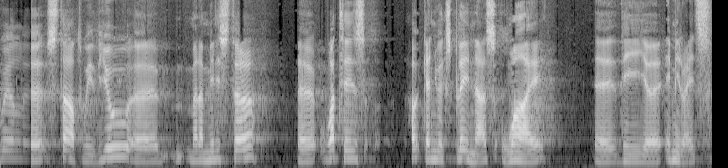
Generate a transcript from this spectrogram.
will uh, start with you, uh, Madam Minister. Uh, what is, how, can you explain us why uh, the uh, Emirates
